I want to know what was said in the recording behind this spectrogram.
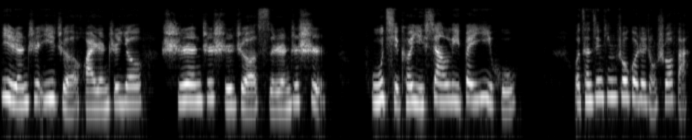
一人之衣者，怀人之忧；食人之食者，死人之事。吾岂可以向力备役乎？我曾经听说过这种说法：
